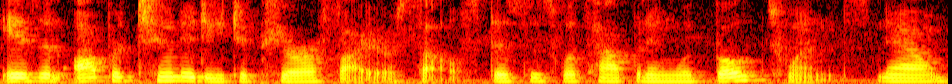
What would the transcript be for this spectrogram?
is an opportunity to purify yourself. This is what's happening with both twins. Now,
